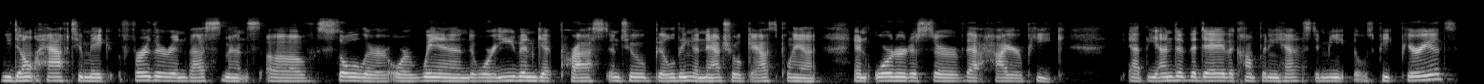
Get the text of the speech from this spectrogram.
we don't have to make further investments of solar or wind or even get pressed into building a natural gas plant in order to serve that higher peak at the end of the day, the company has to meet those peak periods,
